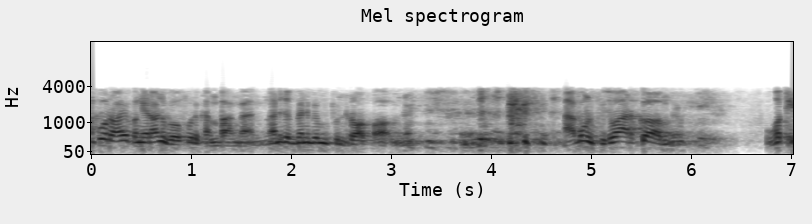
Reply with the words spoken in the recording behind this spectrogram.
aku roy pangeran gofur gampangan. Nanti sebenarnya pun rokok. aku mlebu swarga. Wedi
